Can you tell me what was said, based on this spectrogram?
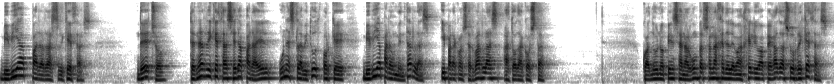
Vivía para las riquezas. De hecho, tener riquezas era para él una esclavitud porque vivía para aumentarlas y para conservarlas a toda costa. Cuando uno piensa en algún personaje del Evangelio apegado a sus riquezas,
